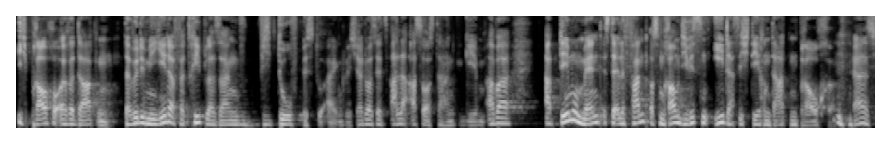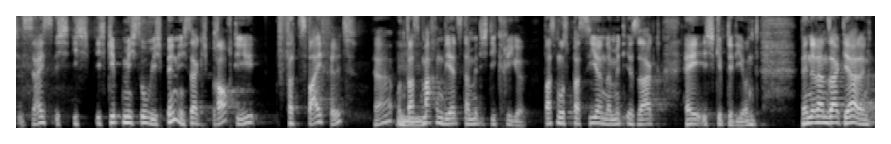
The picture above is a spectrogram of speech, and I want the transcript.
ich brauche eure Daten. Da würde mir jeder Vertriebler sagen, wie doof bist du eigentlich? Ja, du hast jetzt alle Asse aus der Hand gegeben. Aber ab dem Moment ist der Elefant aus dem Raum, die wissen eh, dass ich deren Daten brauche. Ja, das heißt, ich, ich, ich gebe mich so, wie ich bin. Ich sage, ich brauche die verzweifelt. Ja, und mhm. was machen wir jetzt, damit ich die kriege? Was muss passieren, damit ihr sagt, hey, ich gebe dir die? Und wenn er dann sagt, ja, dann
